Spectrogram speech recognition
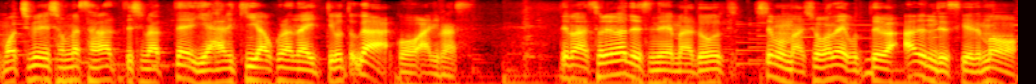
モチベーションが下がってしまって、やる気が起こらないっていうことが、こう、あります。で、まあ、それはですね、まあ、どうしても、まあ、しょうがないことではあるんですけれども、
